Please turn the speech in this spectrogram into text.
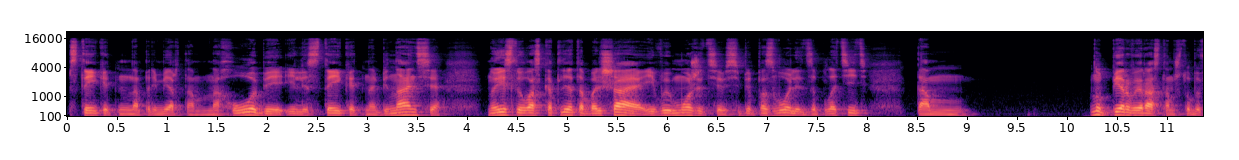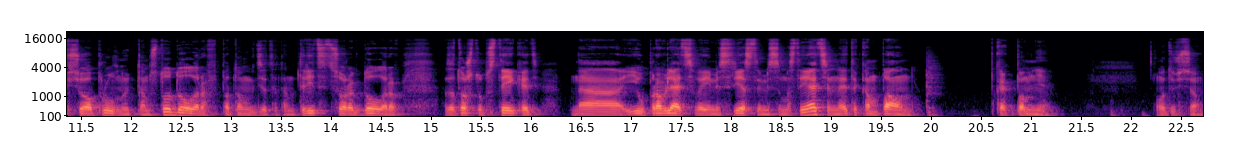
стейкать, например, там на Хобби или стейкать на Binance. Но если у вас котлета большая и вы можете себе позволить заплатить там, ну, первый раз там, чтобы все опрувнуть, там 100 долларов, потом где-то там 30-40 долларов за то, чтобы стейкать а, и управлять своими средствами самостоятельно, это компаунд, как по мне. Вот и все.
